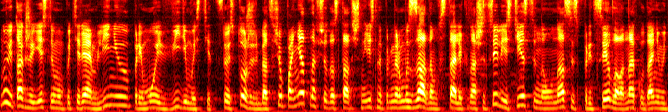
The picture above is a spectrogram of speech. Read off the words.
Ну и также, если мы потеряем линию прямой видимости. То есть тоже, ребят, все понятно, все достаточно. Если, например, мы задом встали к нашей цели, естественно, у нас из прицела она куда-нибудь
